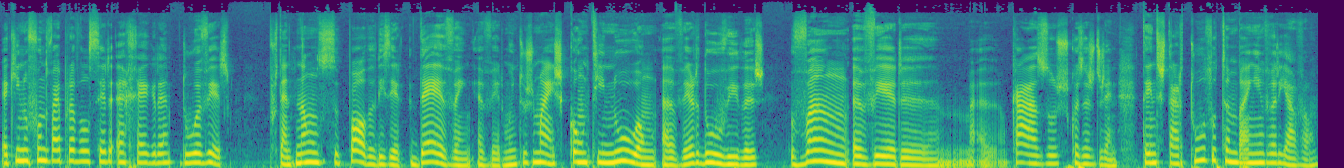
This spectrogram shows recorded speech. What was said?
Aqui, no fundo, vai prevalecer a regra do haver. Portanto, não se pode dizer devem haver muitos mais, continuam a haver dúvidas, vão haver uh, casos, coisas do género. Tem de estar tudo também invariável.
